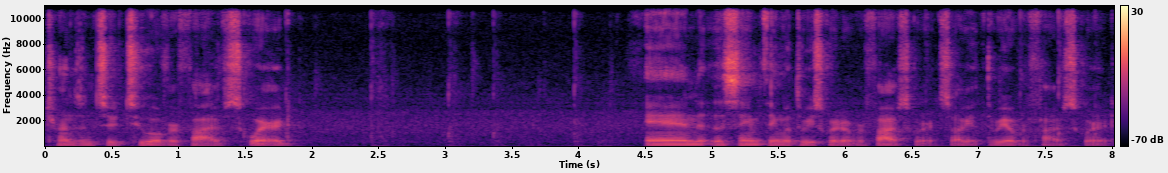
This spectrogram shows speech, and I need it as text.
turns into 2 over 5 squared. And the same thing with 3 squared over 5 squared. So I get 3 over 5 squared.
